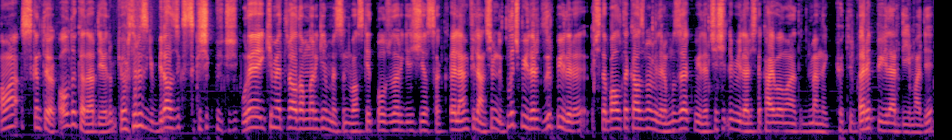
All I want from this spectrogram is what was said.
Ama sıkıntı yok. Olduğu kadar diyelim. Gördüğünüz gibi birazcık sıkışık sıkışık. Buraya 2 metre adamlar girmesin. Basketbolcular girişi yasak. Falan filan. Şimdi kılıç büyüleri, zırh büyüleri, işte balta kazma büyüleri, mızrak büyüleri, çeşitli büyüler, işte kaybolma bilmem ne kötü garip büyüler diyeyim hadi.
